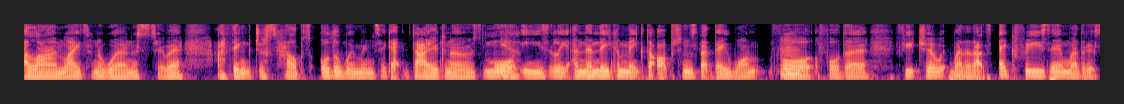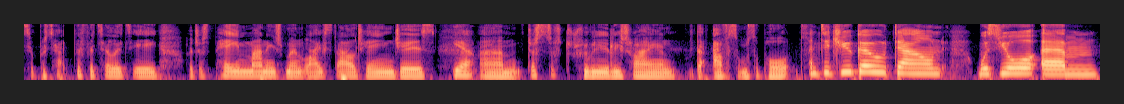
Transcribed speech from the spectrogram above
a limelight and awareness to it, I think just helps other women to get diagnosed more Yeah. easily, and then they can make the options that they want for Mm. for the future, whether that's egg freezing, whether it's to protect the fertility, or just pain management, lifestyle changes. Yeah. um, just to really try and have some support. And did you go down? Was your um,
